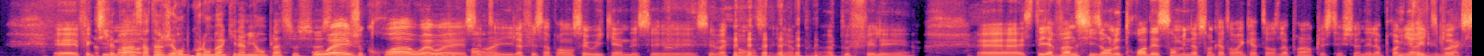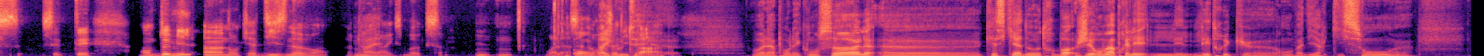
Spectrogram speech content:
Et effectivement. pas un certain Jérôme Colombin qui l'a mis en place ce, Ouais, je crois, ouais, je ouais. crois, c'était- ouais. Il a fait ça pendant ses week-ends et ses, ses vacances. il est un peu, un peu fêlé. Euh, c'était il y a 26 ans, le 3 décembre 1994, la première PlayStation. Et la première quelle Xbox, c'était en 2001, donc il y a 19 ans, la Ouais. première Xbox. Mm, mm. Voilà, ça ne nous bah, rajeunit écoutez, pas. euh, voilà pour les consoles. Euh, Qu'est-ce qu'il y a d'autre? Bon, Jérôme, après les, les, les trucs, euh, on va dire, qui sont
